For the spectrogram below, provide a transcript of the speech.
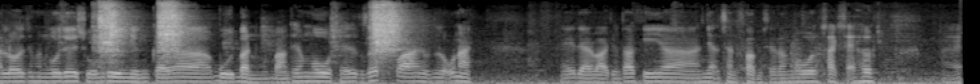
hạt phần ngô rơi xuống thì những cái uh, bụi bẩn bám theo ngô sẽ được rớt qua lỗ này đấy, để bảo chúng ta khi à, nhận sản phẩm sẽ là ngô sạch sẽ hơn. Đấy,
